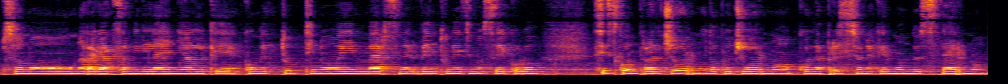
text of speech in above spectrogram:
sono una ragazza millennial che come tutti noi immersi nel ventunesimo secolo si scontra giorno dopo giorno con la pressione che il mondo esterno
